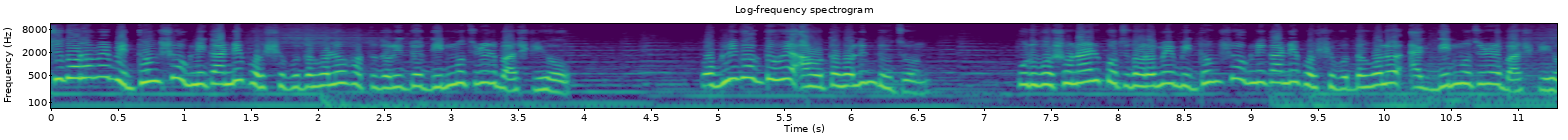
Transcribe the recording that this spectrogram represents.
কচুদরমে বিধ্বংসী অগ্নিকাণ্ডে ভস্মীভূত হল হতদরিদ্র দিনমজুরের বাসগৃহ। অগ্নিদগ্ধ হয়ে আহত হলেন দুজন। পূর্ব সোনাইয়ের কচুধরমে বিধ্বংসী অগ্নিকাণ্ডে ভস্মীভূত হল এক দিনমজুরের বাসগৃহ।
